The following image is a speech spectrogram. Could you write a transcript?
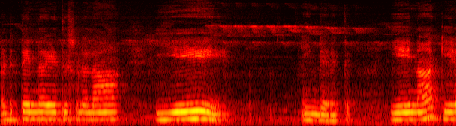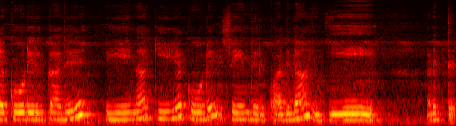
அடுத்து என்ன எழுத்து சொல்லலாம்? ஏ. இங்கே இருக்கு. ஏனா கீழே கோடு இருக்காது. ஏனா கீழே கோடு சேர்ந்து இருக்கும். அதுதான் ஏ. அடுத்து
